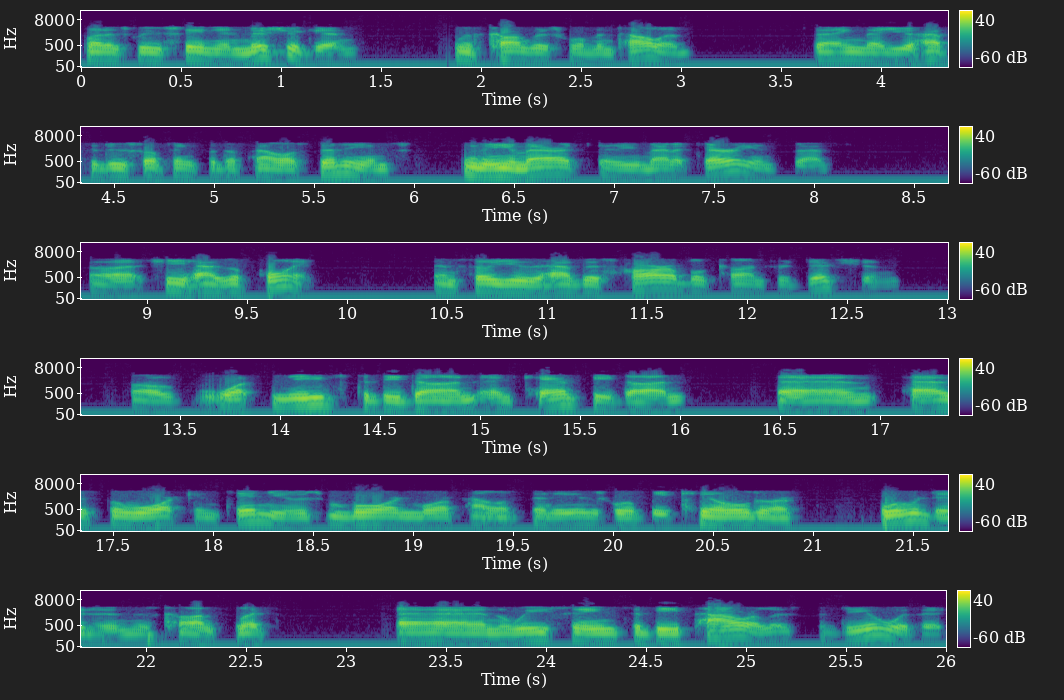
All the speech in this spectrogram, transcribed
But as we've seen in Michigan with Congresswoman Tlaib saying that you have to do something for the Palestinians in a, humanitarian sense, uh, she has a point. And so you have this horrible contradiction of what needs to be done and can't be done. And as the war continues, more and more Palestinians will be killed or wounded in this conflict. And we seem to be powerless to deal with it.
